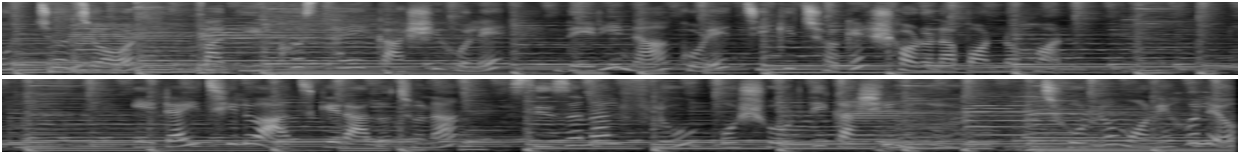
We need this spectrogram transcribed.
উচ্চ জ্বর বা দীর্ঘস্থায়ী কাশি হলে দেরি না করে চিকিৎসকের শরণাপন্ন হন। এটাই ছিল আজকের আলোচনা সিজনাল ফ্লু ও সর্দি কাশি নিয়ে। ছোট মনে হলেও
